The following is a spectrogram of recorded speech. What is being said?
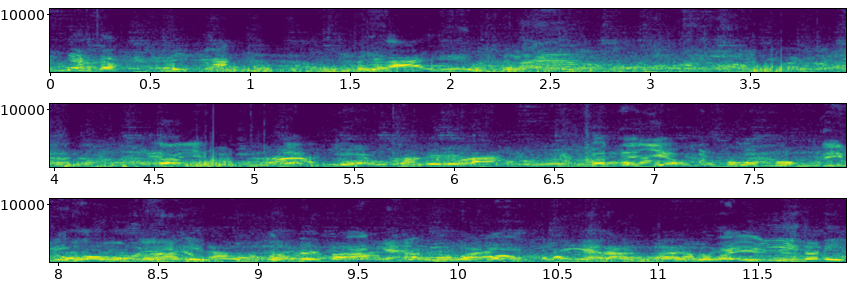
นเนี่ยกับไปยังไงต่างอย่างต่างตัวเราได้บ้างปัตเยี่ยมมันกลมลงที่ลูกเขานี่ละเราได้บ้างอะไรเนี่ยนะไว้อยู่นี่ก็นี่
